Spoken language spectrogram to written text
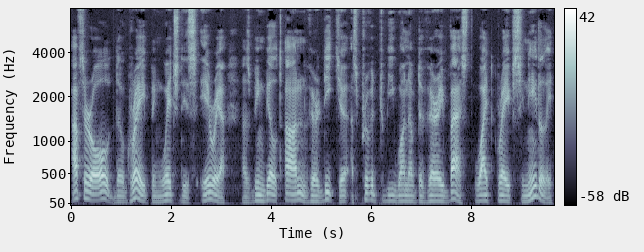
After all, the grape in which this area has been built on, Verdicchio, has proved to be one of the very best white grapes in Italy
